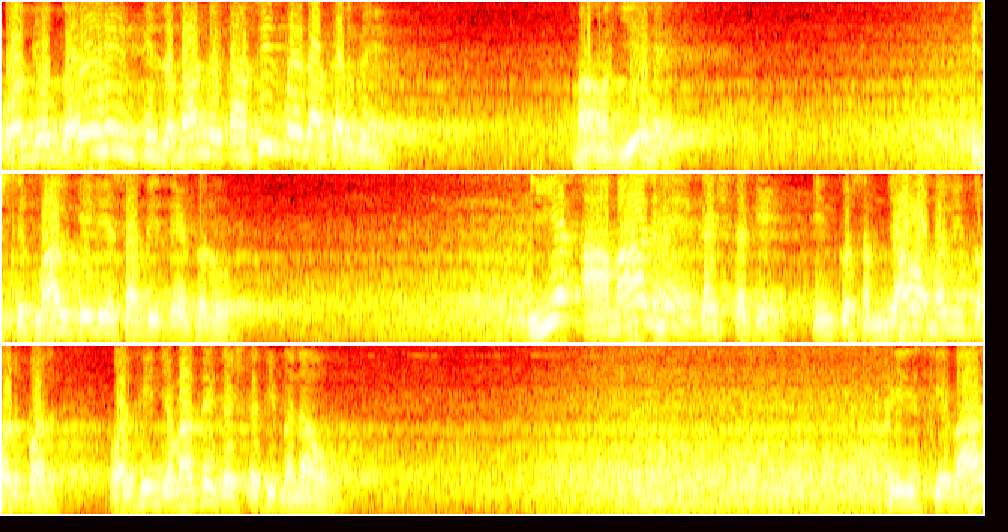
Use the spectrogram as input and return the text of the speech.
اور جو گئے ہیں، ان کی زبان میں تاثیر پیدا کر دیں۔ ہاں یہ ہے۔ استقبال کے لیے ساتھی طے کرو۔ یہ اعمال ہیں گشت کے۔ ان کو سمجھاؤ عملی طور پر اور پھر جماعتیں گشت کی بناؤ۔ پھر اس کے بعد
